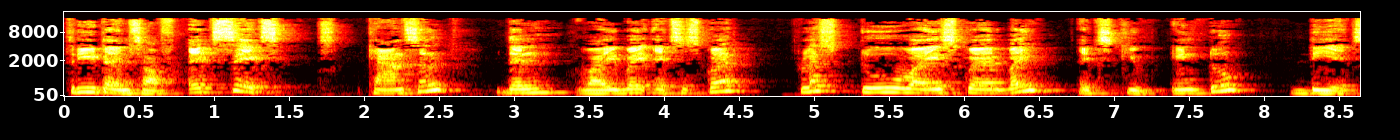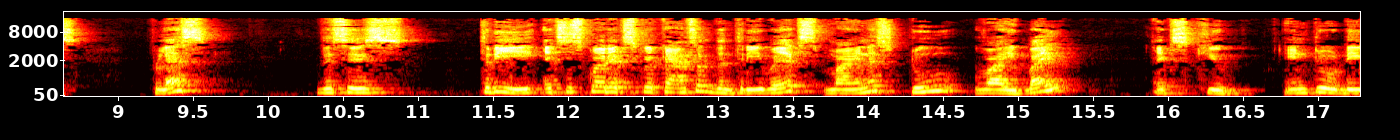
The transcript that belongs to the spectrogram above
3 times of x x cancel then y by x square plus 2y square by x cube into dx plus this is 3 x square x square cancel then 3 by x minus 2y by x cube into dy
